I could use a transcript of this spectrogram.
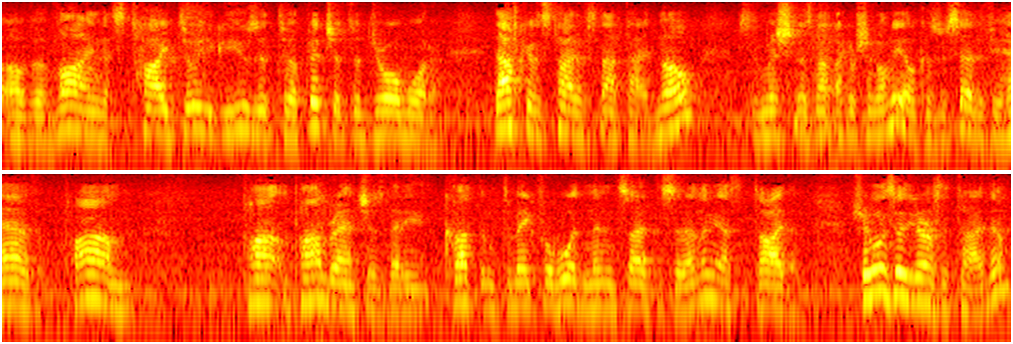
of a vine that's tied to it, you can use it to a pitcher to draw water. Dafka if it's tied, if it's not tied, no. So the Mishnah is not like a Shingal because we said if you have palm, palm, palm branches that he cut them to make for wood and then inside to sit on them, he has to tie them. Shingal says you don't have to tie them.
